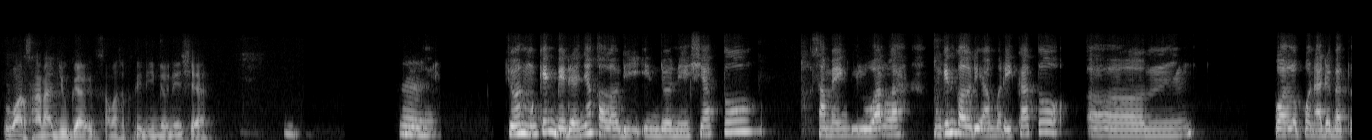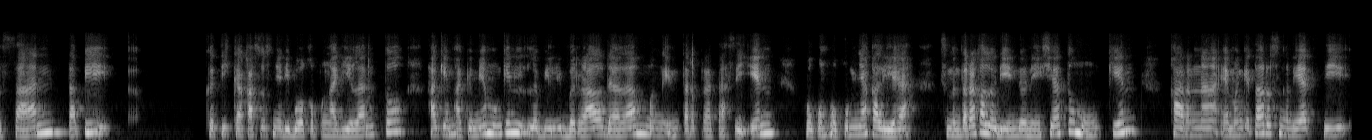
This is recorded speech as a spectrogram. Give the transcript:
luar sana juga gitu sama seperti di Indonesia. Hmm. Cuman mungkin bedanya kalau di Indonesia tuh sama yang di luar lah. Mungkin kalau di Amerika tuh em, walaupun ada batasan, tapi ketika kasusnya dibawa ke pengadilan tuh hakim-hakimnya mungkin lebih liberal dalam menginterpretasiin hukum-hukumnya kali ya. Sementara kalau di Indonesia tuh mungkin karena emang kita harus ngelihat di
